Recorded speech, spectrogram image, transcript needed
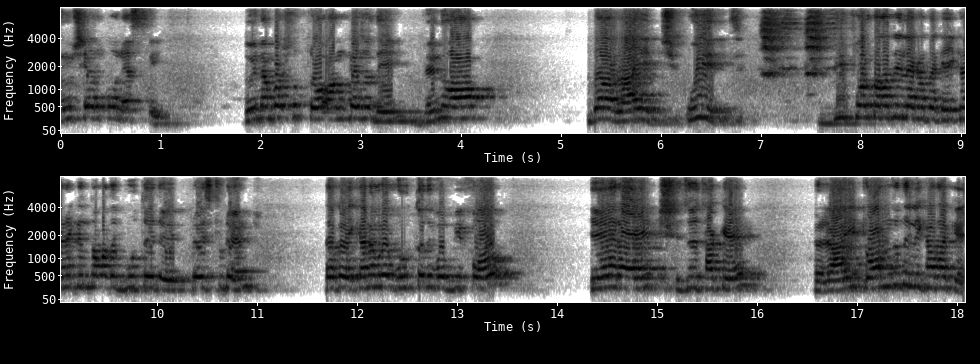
new share গুণ এসপি দুই নম্বর সূত্র অঙ্কে যদি value of the right with before কথাটি লেখা থাকে, এখানে কিন্তু আমাদের গুরুত্ব দিতে স্টুডেন্ট দেখো এখানে আমরা গুরুত্ব দিব বিফোর এ রাইট যদি থাকে রাইট অন যদি লেখা থাকে,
